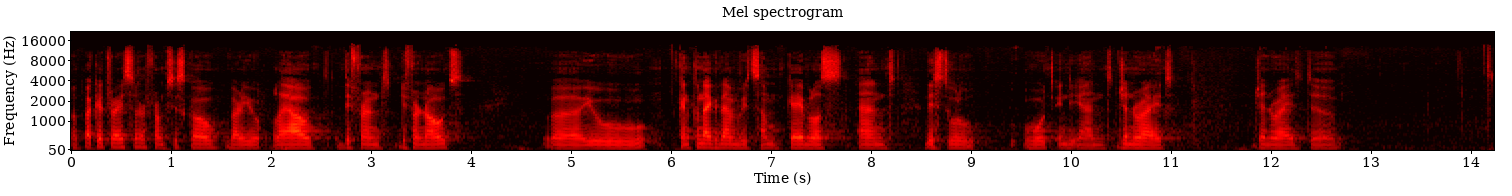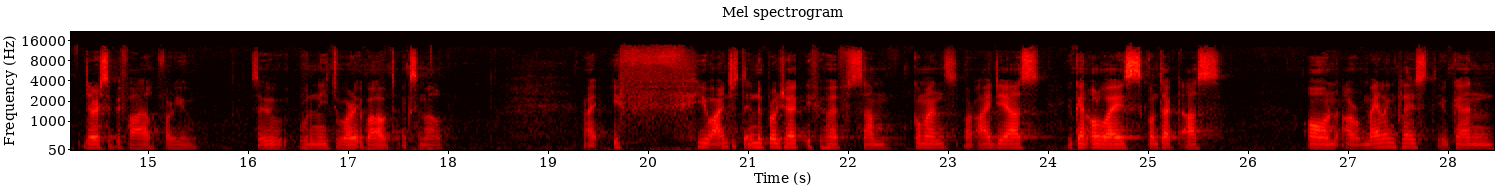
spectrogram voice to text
a packet tracer from Cisco where you lay out different, different nodes. Uh, you can connect them with some cables, and this tool would, in the end, generate, generate the the recipe file for you. So you wouldn't need to worry about XML. Right. If you are interested in the project, if you have some comments or ideas, you can always contact us on our mailing list. You can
